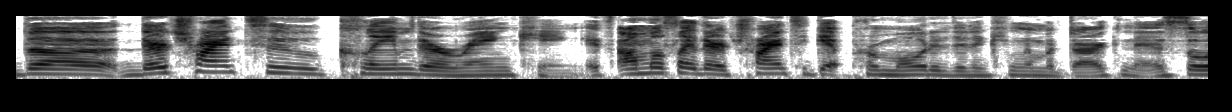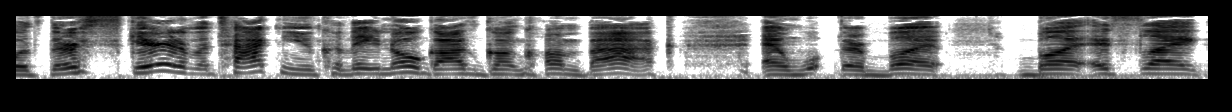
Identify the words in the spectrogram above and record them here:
The they're trying to claim their ranking. It's almost like they're trying to get promoted in the kingdom of darkness. So it's they're scared of attacking you because they know god's gonna come back and whoop their butt but it's like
